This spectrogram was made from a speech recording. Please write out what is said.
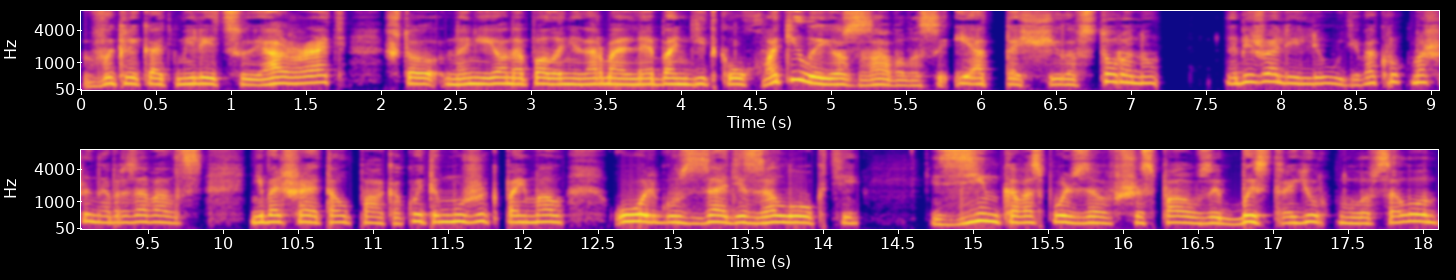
выкликать милицию и орать, что на нее напала ненормальная бандитка, ухватила ее за волосы и оттащила в сторону. Набежали люди, вокруг машины образовалась небольшая толпа, какой-то мужик поймал Ольгу сзади за локти. Зинка, воспользовавшись паузой, быстро юркнула в салон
